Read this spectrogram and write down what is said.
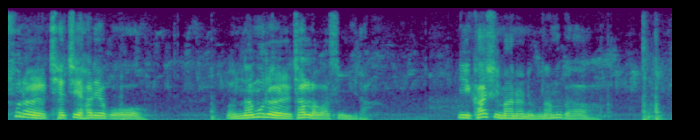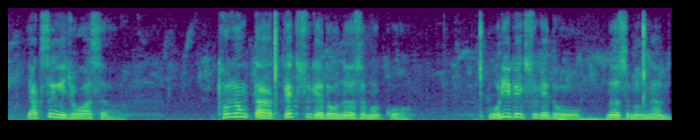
순을 채취하려고 엄나무를 잘라왔습니다. 이 가시 많은 엄나무가 약성이 좋아서 토종닭 백숙에도 넣어서 먹고 오리 백숙에도 넣어서 먹는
